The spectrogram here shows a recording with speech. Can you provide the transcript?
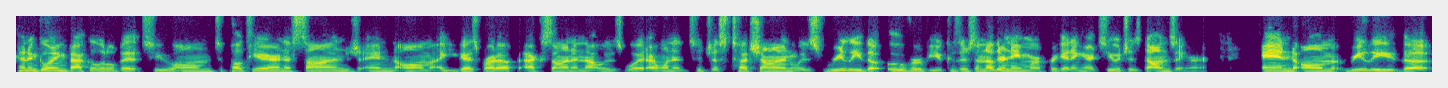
kind of going back a little bit to, um, to Peltier and Assange and, um, you guys brought up Exxon and that was what I wanted to just touch on was really the overview, because there's another name we're forgetting here too, which is Donziger. And, um, really the,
